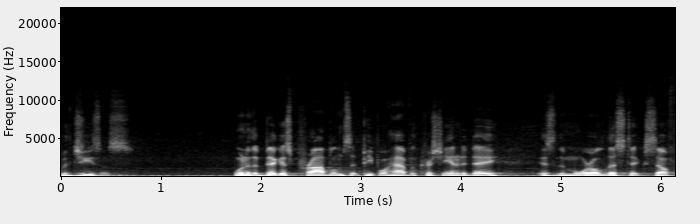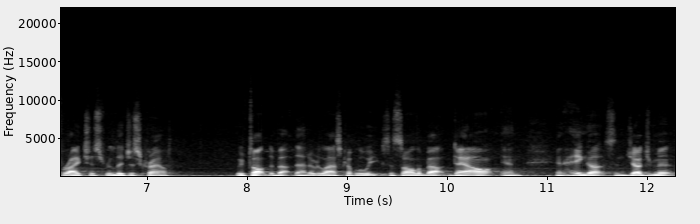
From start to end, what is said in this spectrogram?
With Jesus. One of the biggest problems that people have with Christianity today is the moralistic, self righteous religious crowd. We've talked about that over the last couple of weeks. It's all about doubt and, and hang ups and judgment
